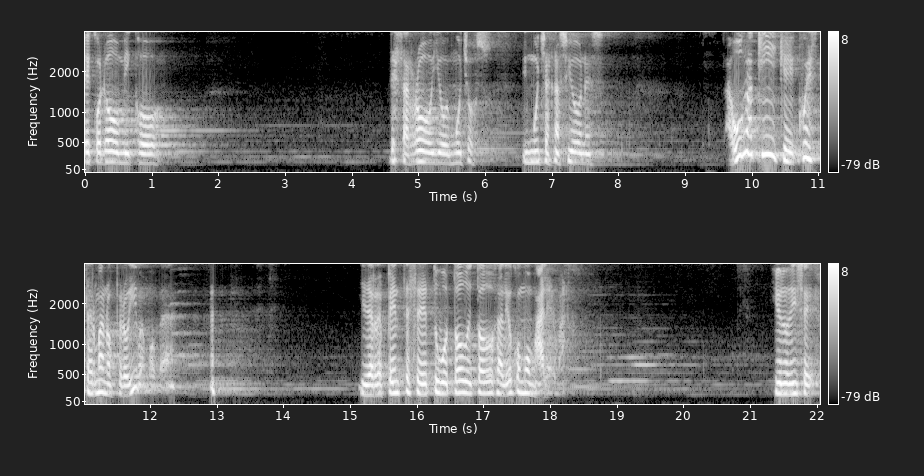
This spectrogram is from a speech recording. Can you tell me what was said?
económico, desarrollo en, muchos, en muchas naciones. Aún aquí que cuesta, hermanos, pero íbamos, Y de repente se detuvo todo y todo salió como mal, hermano. Y uno dice,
